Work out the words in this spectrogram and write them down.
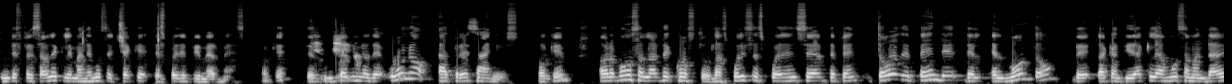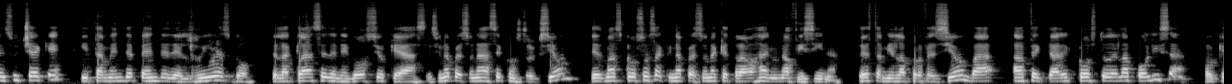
indispensable que le mandemos el cheque después del primer mes. ¿Ok? En términos de uno a tres años. ¿Ok? Ahora vamos a hablar de costos. Las pólizas pueden ser, todo depende del el monto, de la cantidad que le vamos a mandar en su cheque y también depende del riesgo de la clase de negocio que hace. Si una persona hace construcción, es más costosa que una persona que trabaja en una oficina. Entonces, también la profesión va afectar el costo de la póliza, ¿ok?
